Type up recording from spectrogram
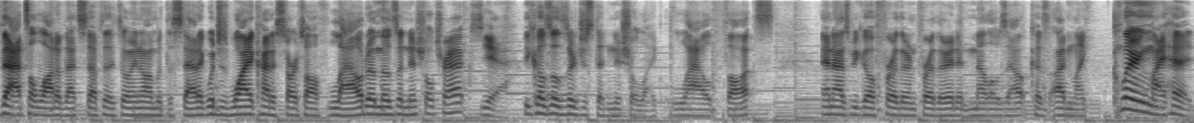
that's a lot of that stuff that's going on with the static, which is why it kind of starts off loud on those initial tracks. Yeah. Because those are just initial like loud thoughts. And as we go further and further in, it mellows out because I'm like clearing my head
